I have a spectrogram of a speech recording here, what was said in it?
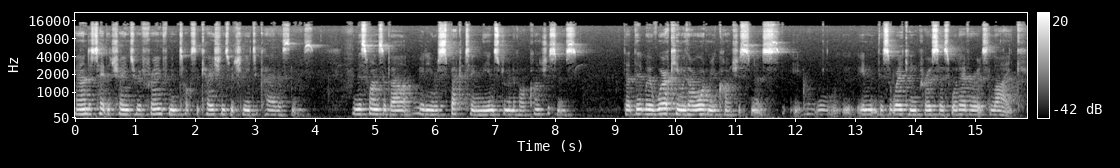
I undertake the train to refrain from intoxications which lead to carelessness. And this one's about really respecting the instrument of our consciousness. That, that we're working with our ordinary consciousness in this awakening process, whatever it's like,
